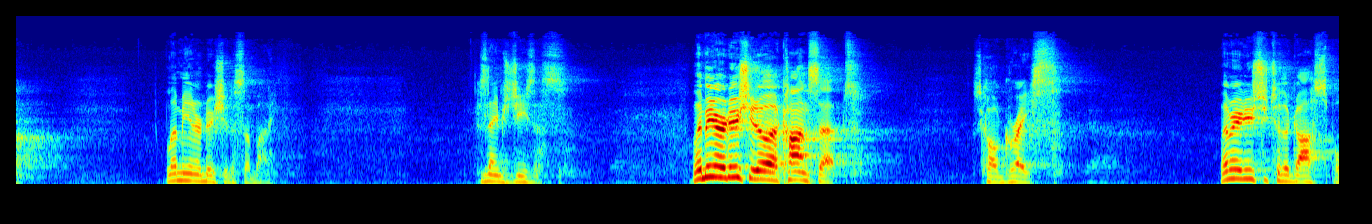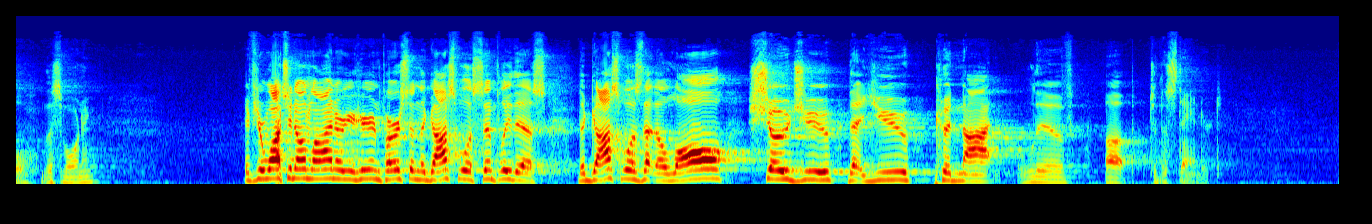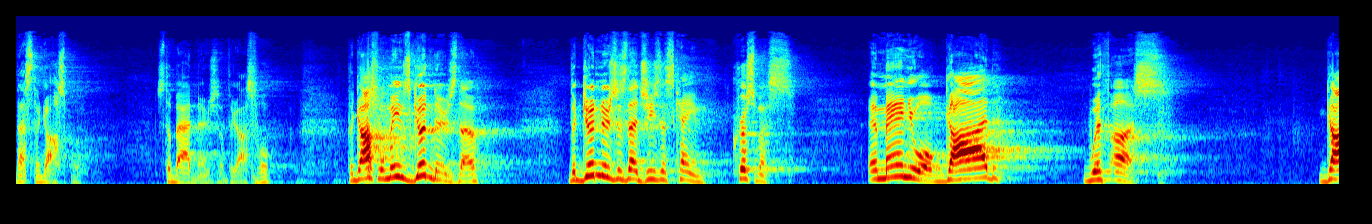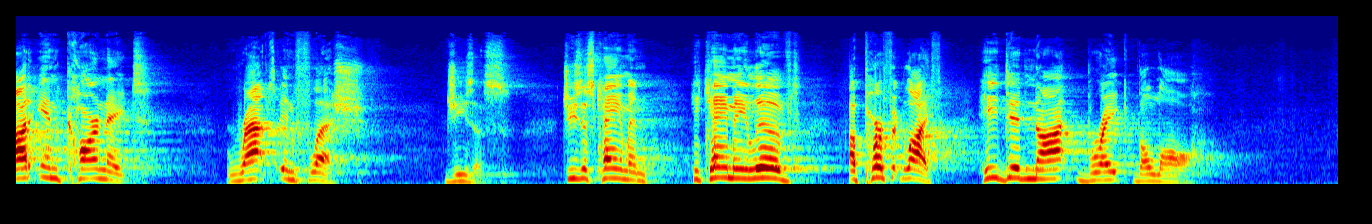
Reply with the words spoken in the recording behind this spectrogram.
Let me introduce you to somebody. His name's Jesus. Let me introduce you to a concept. It's called grace. Let me introduce you to the gospel this morning. If you're watching online or you're here in person, the gospel is simply this the gospel is that the law showed you that you could not live up to the standard. That's the gospel. It's the bad news of the gospel. The gospel means good news, though. The good news is that Jesus came, Christmas. Emmanuel, God with us. God incarnate, wrapped in flesh, Jesus. Jesus came and he came and he lived a perfect life. He did not break the law.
